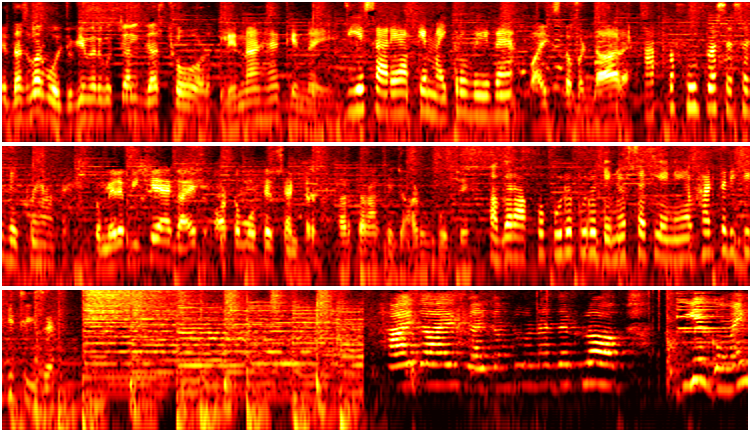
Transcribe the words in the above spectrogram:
ये दस बार बोल चुकी है मेरे को चल जस्ट छोड़। लेना है कि नहीं? ये सारे आपके माइक्रोवेव हैं। बाइक्स का भंडार है। आपका फ़ूड प्रोसेसर देखो यहाँ पे। तो मेरे पीछे है गाइस ऑटोमोटिव सेंटर हर तरह के झाड़ू पोछे। अगर आपको पूरे पूरे डिनर सेट लेने हैं हर तरीके की चीज़ है. We are going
